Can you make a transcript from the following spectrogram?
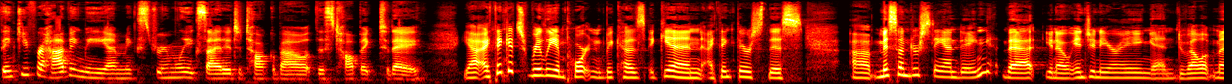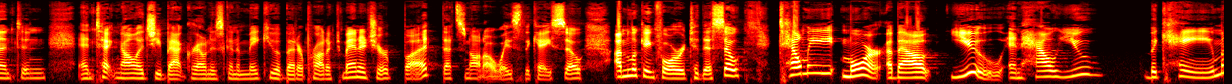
Thank you for having me. I'm extremely excited to talk about this topic today. Yeah, I think it's really important because, again, I think there's this uh, misunderstanding that you know engineering and development and and technology background is going to make you a better product manager, but that's not always the case. So I'm looking forward to this. So tell me more about you and how you became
